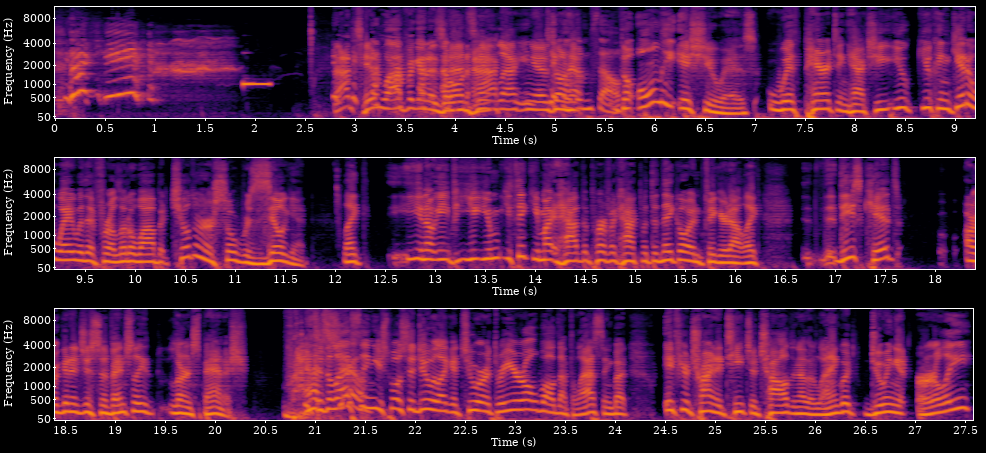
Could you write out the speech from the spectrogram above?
I can't. That's him laughing at his own That's him hack. laughing at his own hack. himself. The only issue is with parenting hacks, you, you you can get away with it for a little while, but children are so resilient. Like you know, if you you, you think you might have the perfect hack, but then they go ahead and figure it out. Like th- these kids are going to just eventually learn Spanish. Right. Because the last true. thing you're supposed to do, like a two or a three year old, well, not the last thing, but if you're trying to teach a child another language, doing it early,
